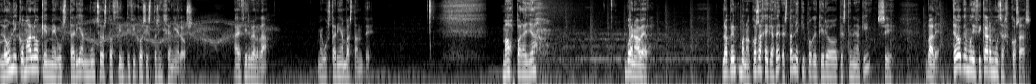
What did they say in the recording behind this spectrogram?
Lo único malo que me gustarían mucho estos científicos y estos ingenieros. A decir verdad. Me gustarían bastante. Vamos para allá. Bueno, a ver. Bueno, cosas que hay que hacer. ¿Está el equipo que quiero que estén aquí? Sí. Vale, tengo que modificar muchas cosas.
